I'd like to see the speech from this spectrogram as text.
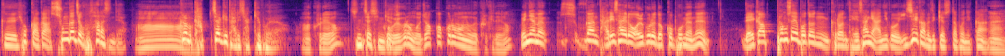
그 효과가 순간적으로 사라진대요. 아. 그러면 갑자기 달이 작게 보여요. 아, 그래요? 진짜 신기하죠. 왜 그런 거죠? 거꾸로 보면 왜 그렇게 돼요? 왜냐하면 순간 다리 사이로 얼굴을 넣고 보면은 내가 평소에 보던 그런 대상이 아니고 이질감을 느껴지다 보니까 네.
